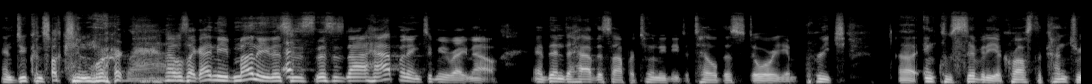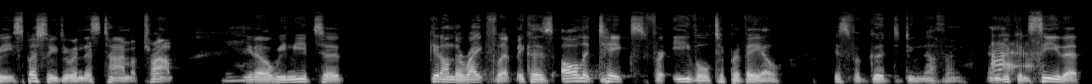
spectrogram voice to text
and do construction work. Wow. I was like, I need money. This is this is not happening to me right now. And then to have this opportunity to tell this story and preach uh, inclusivity across the country, especially during this time of Trump. Yeah. You know, we need to get on the right foot because all it takes for evil to prevail is for good to do nothing. And you can see that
